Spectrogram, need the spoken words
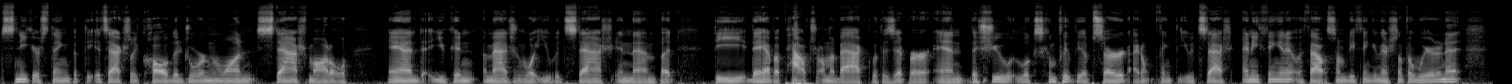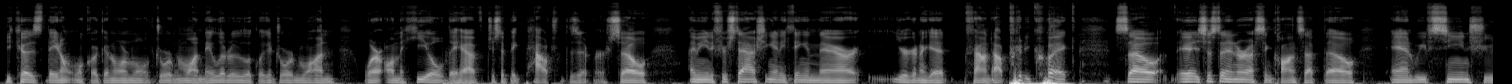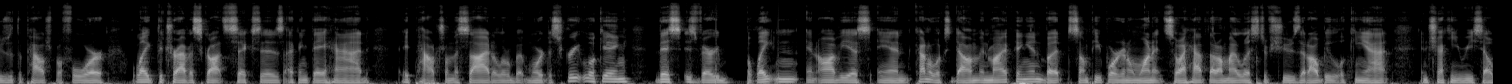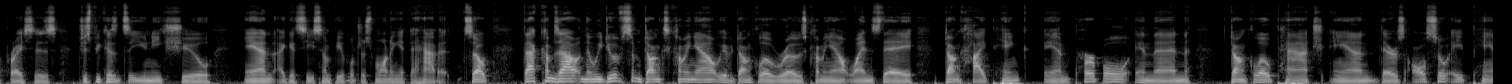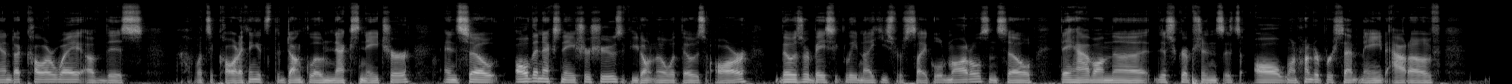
sneakers thing, but the, it's actually called the Jordan 1 stash model. And you can imagine what you would stash in them. But the they have a pouch on the back with a zipper and the shoe looks completely absurd i don't think that you would stash anything in it without somebody thinking there's something weird in it because they don't look like a normal jordan 1 they literally look like a jordan 1 where on the heel they have just a big pouch with a zipper so I mean, if you're stashing anything in there, you're going to get found out pretty quick. So it's just an interesting concept, though. And we've seen shoes with the pouch before, like the Travis Scott sixes. I think they had a pouch on the side, a little bit more discreet looking. This is very blatant and obvious and kind of looks dumb in my opinion, but some people are going to want it. So I have that on my list of shoes that I'll be looking at and checking resale prices just because it's a unique shoe and I could see some people just wanting it to have it. So that comes out, and then we do have some dunks coming out. We have Dunk Low Rose coming out Wednesday, Dunk High Pink and Purple, and then Dunk Low Patch, and there's also a Panda colorway of this what's it called? I think it's the Dunk Low Next Nature. And so all the Next Nature shoes, if you don't know what those are, those are basically Nike's recycled models. And so they have on the descriptions, it's all 100% made out of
